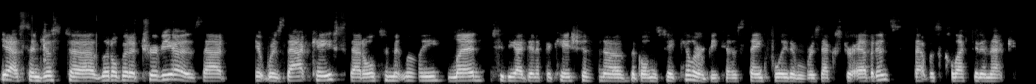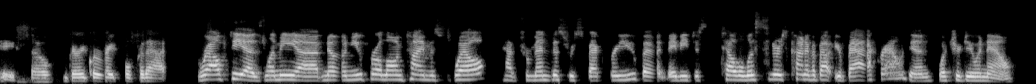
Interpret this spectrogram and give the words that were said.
Yes, and just a little bit of trivia is that it was that case that ultimately led to the identification of the Golden State Killer because thankfully there was extra evidence that was collected in that case. So I'm very grateful for that. Ralph Diaz, let me, uh, I've known you for a long time as well, have tremendous respect for you, but maybe just tell the listeners kind of about your background and what you're doing now.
